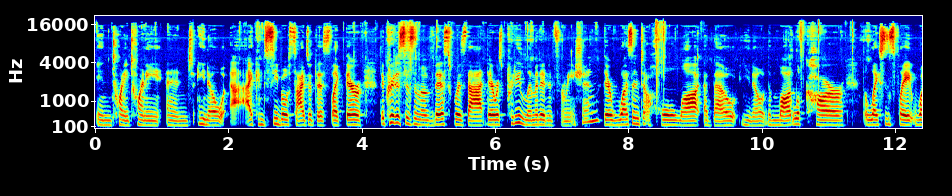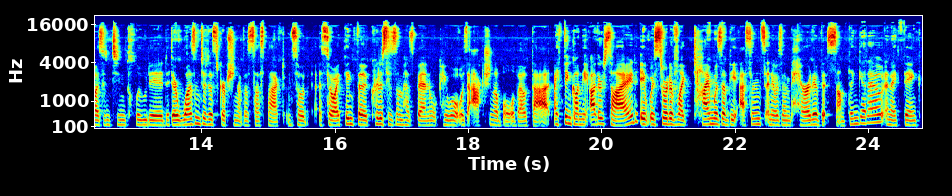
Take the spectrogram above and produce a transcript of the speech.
in 2020. And, you know, I can see both sides of this. Like, there, the criticism of this was that there was pretty limited information. There wasn't a whole lot about, you know, the model of car, the license plate wasn't included, there wasn't a description of the suspect. And so, so I think the criticism has been okay, what was actionable about that? I think on the other side, it was sort of like time was of the essence and it was imperative that something get out. And I think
